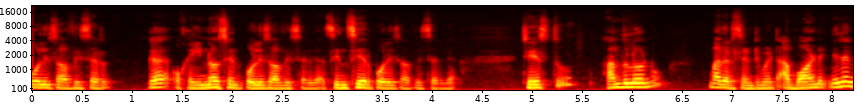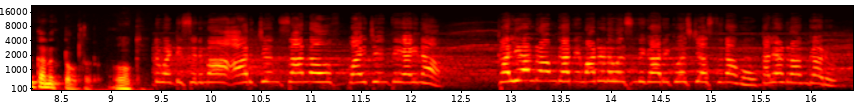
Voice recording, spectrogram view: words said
పోలీస్ ఆఫీసర్గా ఒక ఇన్నోసెంట్ పోలీస్ ఆఫీసర్గా సిన్సియర్ పోలీస్ ఆఫీసర్గా చేస్తూ అందులోనూ మదర్ సెంటిమెంట్ ఆ బాండింగ్ నిజంగా కనెక్ట్ అవుతారు. Okay. Cinema Arjun son of Vaijayanthi అయిన కళ్యాణ్ రామ్ గారిని మాట్లాడవలసిందిగా రిక్వెస్ట్ చేస్తున్నాము. కళ్యాణ్ రామ్ గారు.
